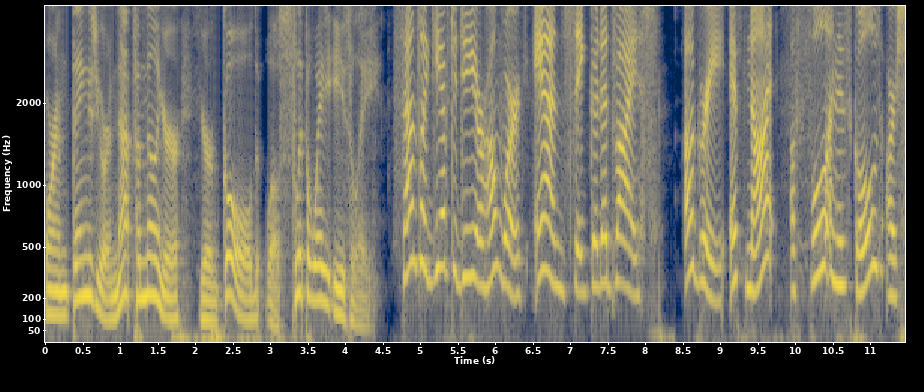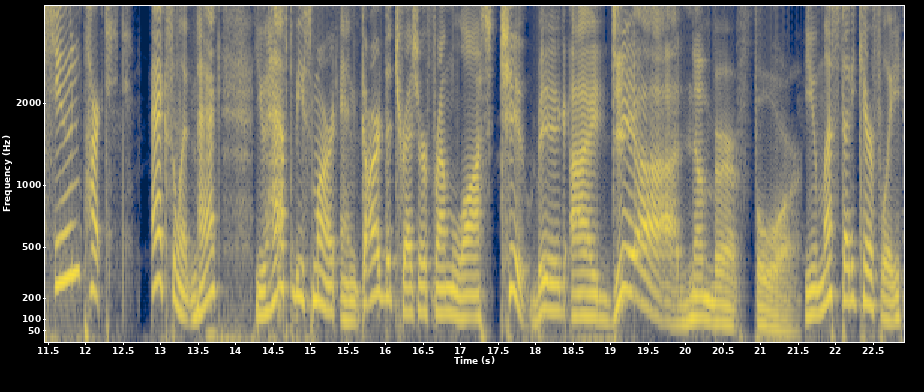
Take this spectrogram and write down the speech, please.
or in things you are not familiar, your gold will slip away easily. Sounds like you have to do your homework and seek good advice. Agree. If not, a fool and his gold are soon parted. Excellent, Mac. You have to be smart and guard the treasure from loss too. Big idea number four. You must study carefully,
